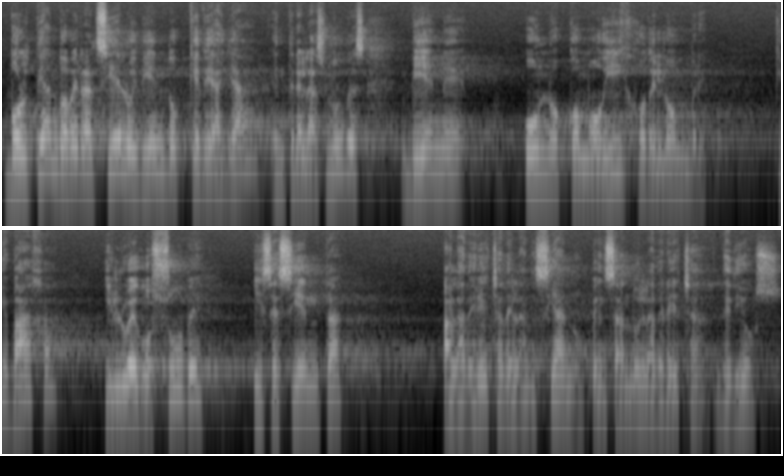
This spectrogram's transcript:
volteando a ver al cielo y viendo que de allá, entre las nubes, viene uno como hijo del hombre, que baja y luego sube y se sienta a la derecha del anciano, pensando en la derecha de Dios.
